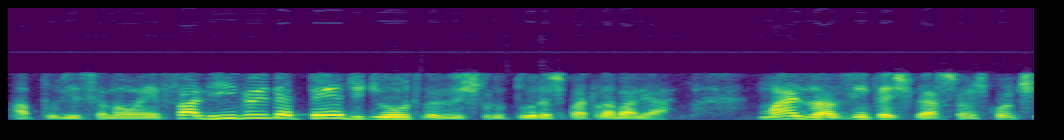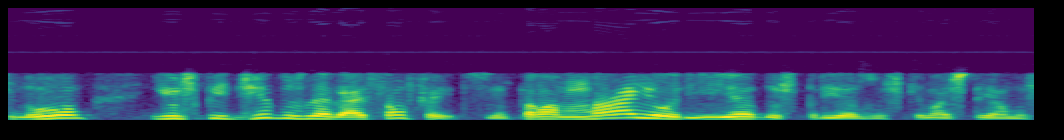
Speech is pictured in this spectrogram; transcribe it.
a polícia não é infalível e depende de outras estruturas para trabalhar. Mas as investigações continuam e os pedidos legais são feitos. Então a maioria dos presos que nós temos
